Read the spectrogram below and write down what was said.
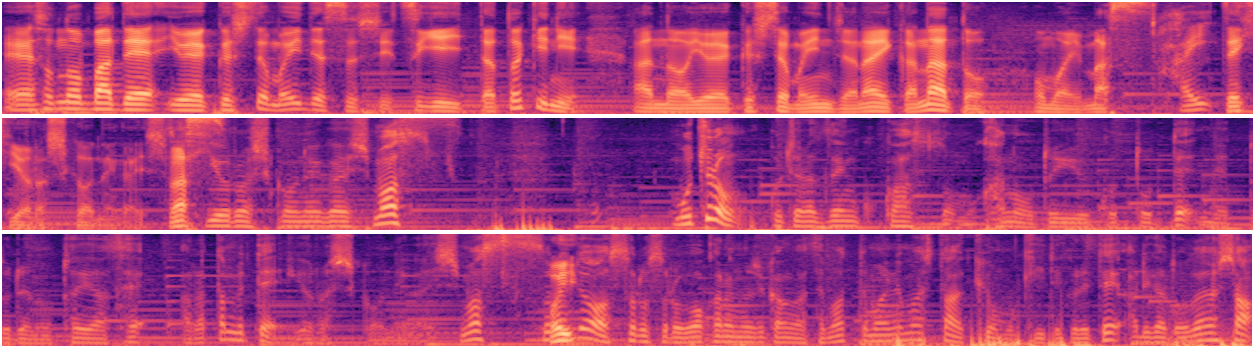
えーその場で予約してもいいですし次行った時にあの予約してもいいんじゃないかなと思います。はい。ぜひよろしくお願いします。よろしくお願いしますもちろんこちら全国発送も可能ということでネットでの問い合わせ改めてよろしくお願いします。それではそろそろお別れの時間が迫ってまいりました。今日も聞いてくれてありがとうございました。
